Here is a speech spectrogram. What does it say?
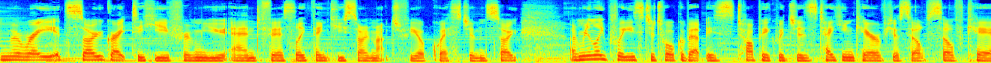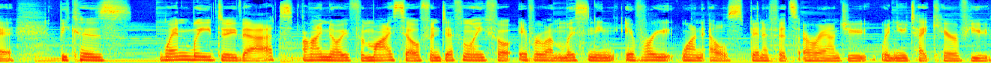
Marie, it's so great to hear from you. And firstly, thank you so much for your question. So, I'm really pleased to talk about this topic, which is taking care of yourself, self care, because when we do that, I know for myself and definitely for everyone listening, everyone else benefits around you when you take care of you.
